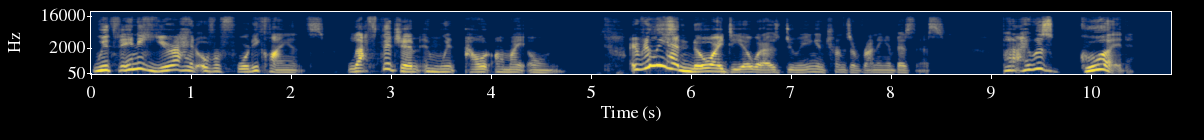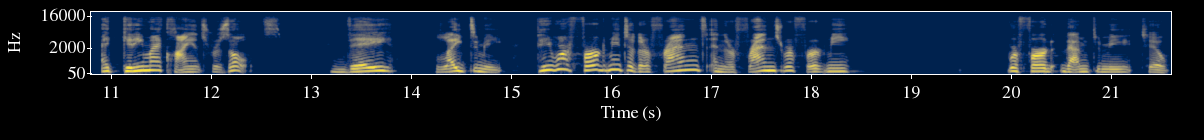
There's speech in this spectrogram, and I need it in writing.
Within a year, I had over 40 clients, left the gym, and went out on my own. I really had no idea what I was doing in terms of running a business, but I was good at getting my clients results. They liked me. They referred me to their friends, and their friends referred me referred them to me too.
